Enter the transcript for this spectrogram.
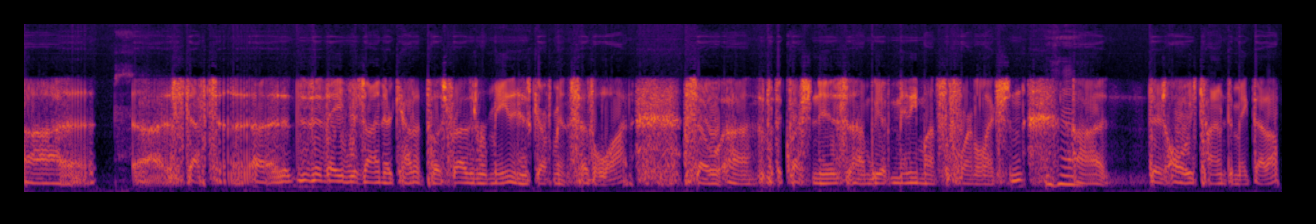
Uh, uh, stepped, uh, they resigned their cabinet post rather than remain in his government says a lot. So, uh, but the question is, um, we have many months before an election. Mm-hmm. Uh, there's always time to make that up,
